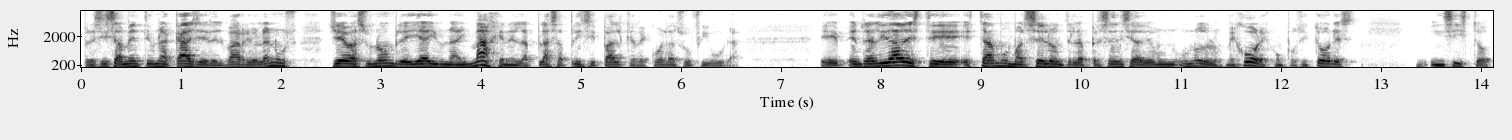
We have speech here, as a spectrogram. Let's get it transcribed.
precisamente una calle del barrio Lanús lleva su nombre y hay una imagen en la plaza principal que recuerda su figura. Eh, en realidad este, estamos, Marcelo, entre la presencia de uno de los mejores compositores, insisto,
